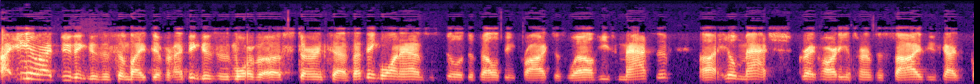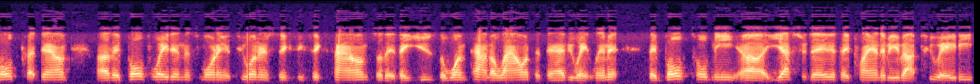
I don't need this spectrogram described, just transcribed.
I, you know, I do think this is somebody different. I think this is more of a stern test. I think Juan Adams is still a developing product as well. He's massive. Uh, he'll match Greg Hardy in terms of size. These guys both cut down. Uh, they both weighed in this morning at 266 pounds, so they, they used the one pound allowance at the heavyweight limit. They both told me uh, yesterday that they plan to be about 280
